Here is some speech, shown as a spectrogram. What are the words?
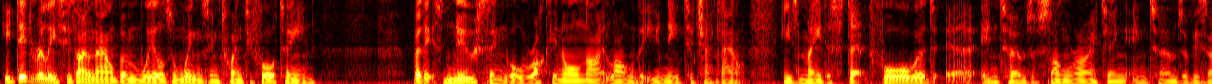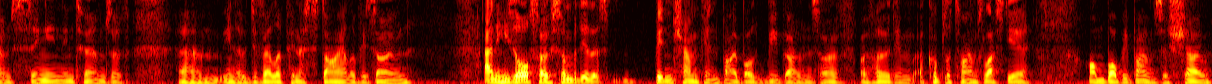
He did release his own album, Wheels and Wings, in 2014, but it's new single rocking all night long that you need to check out. He's made a step forward uh, in terms of songwriting in terms of his own singing in terms of um, you know developing a style of his own. And he's also somebody that's been championed by Bobby Bones. I've, I've heard him a couple of times last year on Bobby Bones' show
